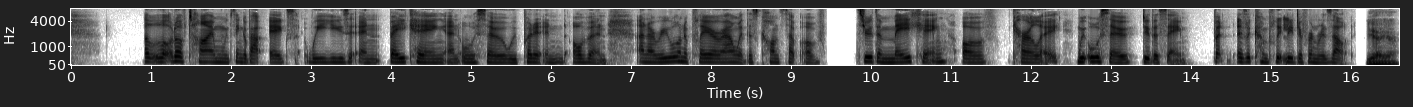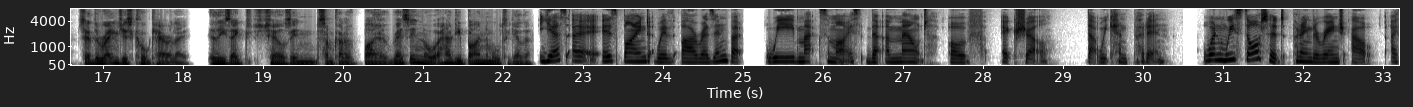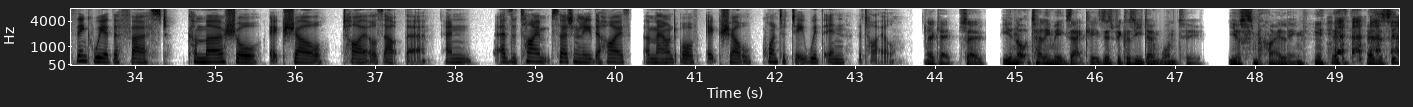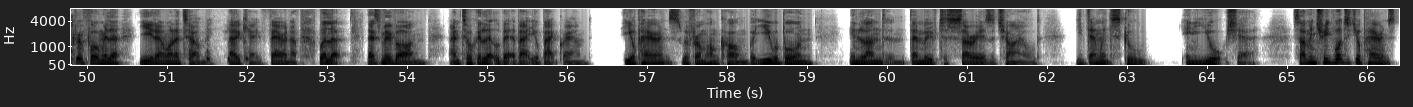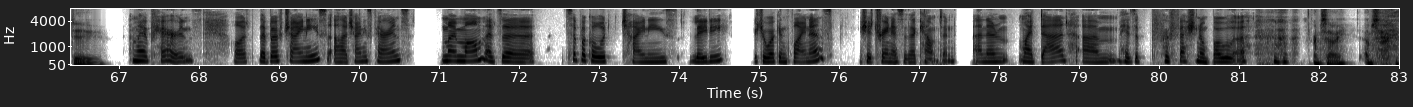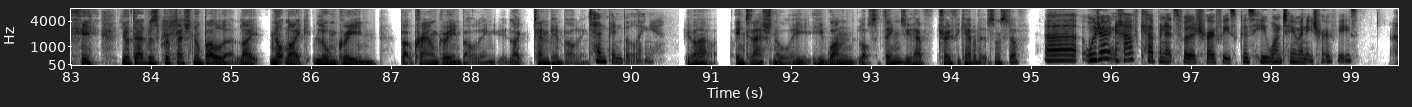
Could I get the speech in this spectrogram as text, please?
a lot of time when we think about eggs, we use it in baking and also we put it in the oven. And I really want to play around with this concept of through the making of caraway, we also do the same, but as a completely different result. Yeah, yeah. So the range is called caraway. Are these eggshells in some kind of bio resin, or how do you bind them all together? Yes, uh, it is bind with bio resin, but we maximize the amount of eggshell that we can put in when we started putting the range out, I think we are the first commercial eggshell tiles out there. And at the time, certainly the highest amount of eggshell quantity within a tile. Okay, so you're not telling me exactly. Is this because you don't want to? You're smiling. There's a secret formula you don't want to tell me. Okay, fair enough. Well, look, let's move on and talk a little bit about your background. Your parents were from Hong Kong, but you were born in London, then moved to Surrey as a child. You then went to school in Yorkshire. So I'm intrigued. What did your parents do? My parents, well, they're both Chinese, uh, Chinese parents. My mom is a typical Chinese lady. She should work in finance. She trained as an accountant. And then my dad, um, he's a professional bowler. I'm sorry. I'm sorry. Your dad was a professional bowler, like not like lawn green, but crown green bowling, like ten pin bowling. Ten pin bowling, yeah. Wow, international. He he won lots of things. You have trophy cabinets and stuff. Uh, we don't have cabinets for the trophies because he won too many trophies.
